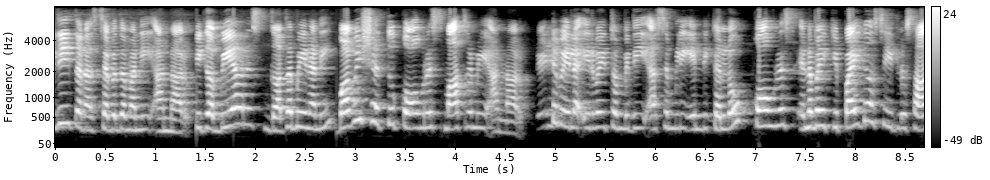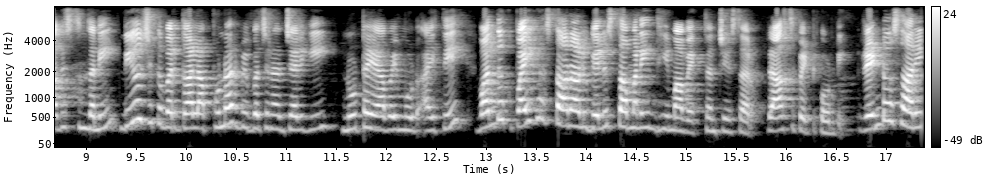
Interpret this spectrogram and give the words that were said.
ఇది తన శబదమని అన్నారు. ఇక బీఆర్ఎస్ గతమేనని భవిష్యత్తు కాంగ్రెస్ మాత్రమే అన్నారు. రెండు వేల ఇరవై తొమ్మిది అసెంబ్లీ ఎన్నికల్లో కాంగ్రెస్ ఎనభైకి పైగా సీట్లు సాధిస్తుందని నియోజకవర్గాల పునర్విభజన జరిగి నూట యాభై మూడు అయితే వందకు పైగా స్థానాలు గెలుస్తామని ధీమా వ్యక్తం చేశారు. రాసి పెట్టుకోండి. రెండోసారి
